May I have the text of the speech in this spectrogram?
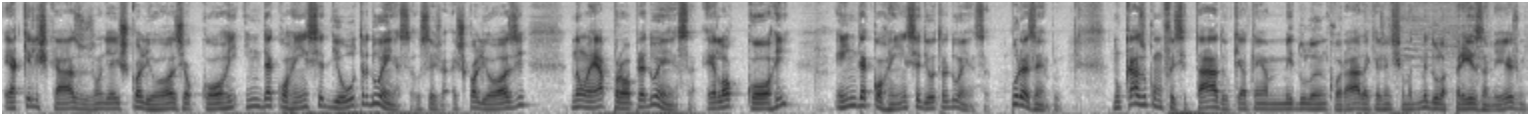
é aqueles casos onde a escoliose ocorre em decorrência de outra doença, ou seja, a escoliose não é a própria doença, ela ocorre em decorrência de outra doença. Por exemplo, no caso como foi citado, que ela tem a medula ancorada, que a gente chama de medula presa mesmo,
